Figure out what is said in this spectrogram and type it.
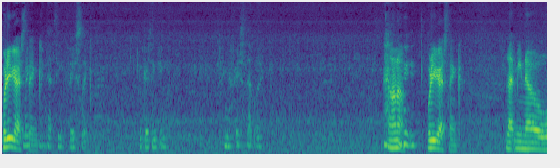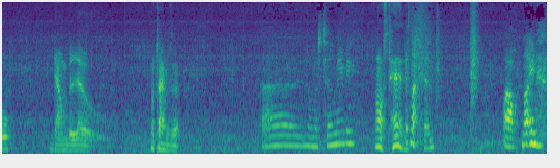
What do you guys Make, think? make that think face like, like you're thinking. Turn your face that way. I don't know. What do you guys think? Let me know down below. What time is it? uh, almost 10 maybe? Almost 10. It's not 10. Wow, 9.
